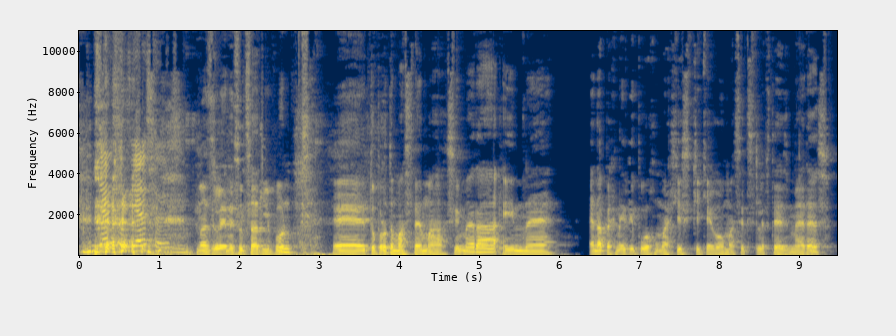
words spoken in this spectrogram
Γεια σας, γεια σας. μας λένε στο chat λοιπόν. Ε, το πρώτο μας θέμα σήμερα είναι ένα παιχνίδι που έχουμε αρχίσει και, και εγώ μας τις τελευταίες μέρες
